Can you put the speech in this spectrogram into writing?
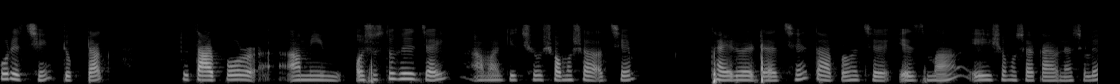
করেছি টুকটাক। তো তারপর আমি অসুস্থ হয়ে যাই, আমার কিছু সমস্যা আছে। থাইরয়েড আছে, তারপর হচ্ছে এজমা, এই সমস্যার কারণে আসলে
